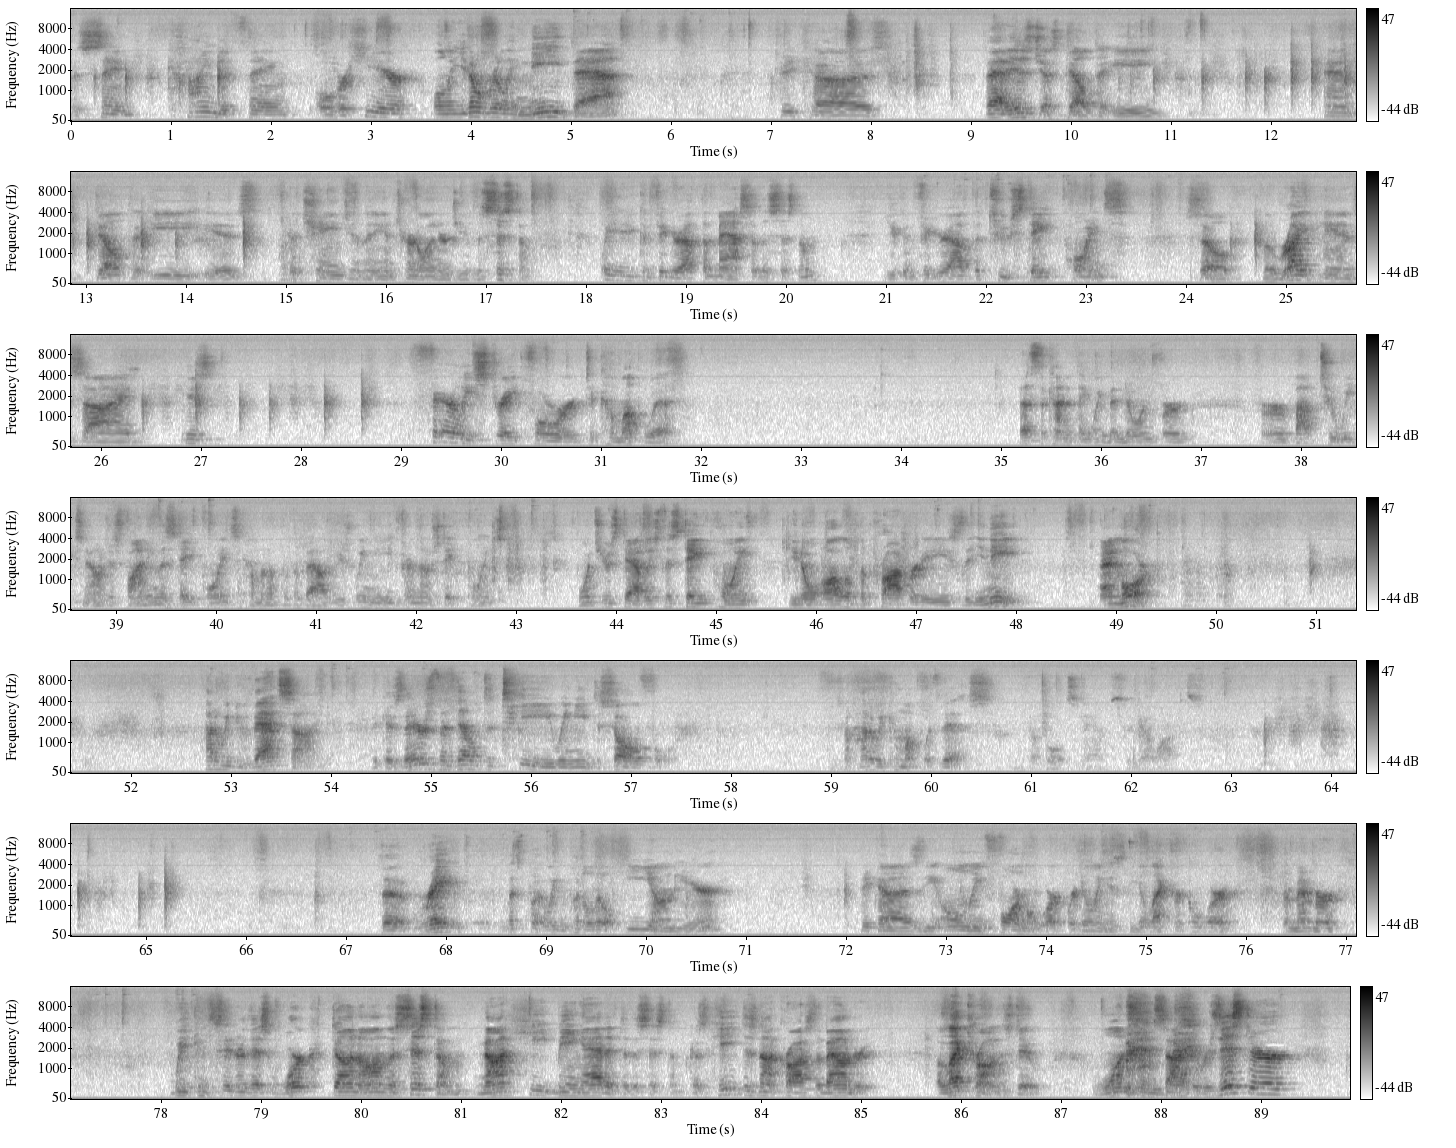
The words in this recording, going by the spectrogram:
the same kind of thing over here. Only you don't really need that because that is just delta E, and delta E is the change in the internal energy of the system. Well, you can figure out the mass of the system. You can figure out the two state points. So the right hand side is fairly straightforward to come up with. That's the kind of thing we've been doing for for about two weeks now, just finding the state points, coming up with the values we need from those state points. Once you establish the state point, you know all of the properties that you need and more. How do we do that side? Because there's the delta t we need to solve for. So how do we come up with this? Got watts. The rate, let's put, we can put a little e on here because the only formal work we're doing is the electrical work. Remember, we consider this work done on the system, not heat being added to the system, because heat does not cross the boundary. Electrons do. Once inside the resistor,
